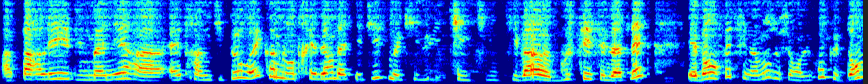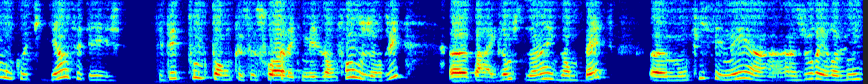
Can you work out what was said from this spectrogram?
à parler d'une manière à être un petit peu, ouais, comme l'entraîneur d'athlétisme qui, qui, qui, va euh, booster ses athlètes. Et ben en fait, finalement, je me suis rendu compte que dans mon quotidien, c'était tout le temps, que ce soit avec mes enfants aujourd'hui. Euh, par exemple, je te donne un exemple bête. Euh, mon fils aîné, un, un jour, est revenu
